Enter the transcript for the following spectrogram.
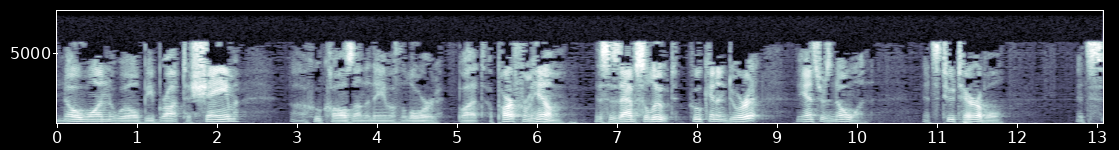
No one will be brought to shame uh, who calls on the name of the Lord. But apart from him, this is absolute. Who can endure it? The answer is no one. It's too terrible. It's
